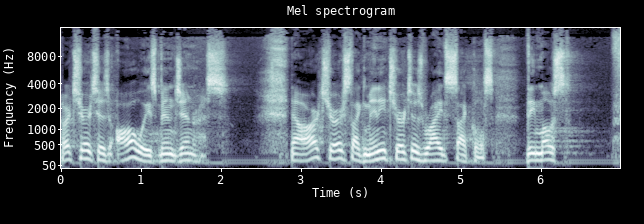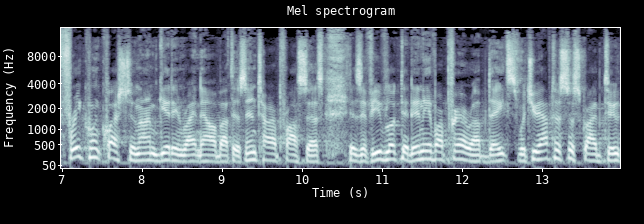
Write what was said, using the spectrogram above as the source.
Our church has always been generous. Now, our church, like many churches, rides cycles. The most frequent question I'm getting right now about this entire process is if you've looked at any of our prayer updates, which you have to subscribe to,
